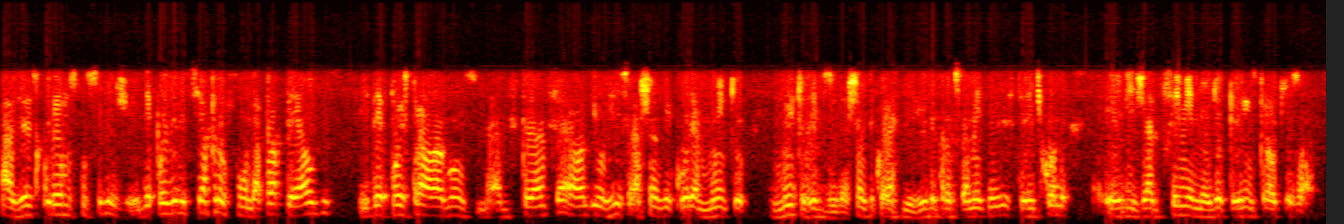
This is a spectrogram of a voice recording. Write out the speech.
às vezes curamos com cirurgia. Depois ele se aprofunda para a pelvis e depois para órgãos à distância, onde o risco, a chance de cura é muito, muito reduzida. A chance de cura de vida é praticamente inexistente quando ele já disseminou do pênis para outros órgãos.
